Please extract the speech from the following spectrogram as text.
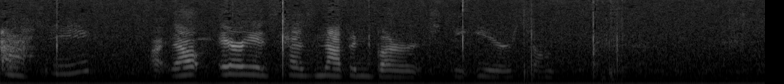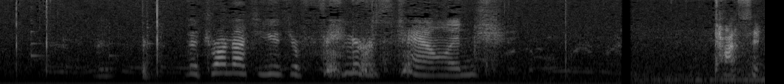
Ah, see? Alright, that area has not been burnt. The ears don't. The try not to use your fingers challenge. Toss it.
